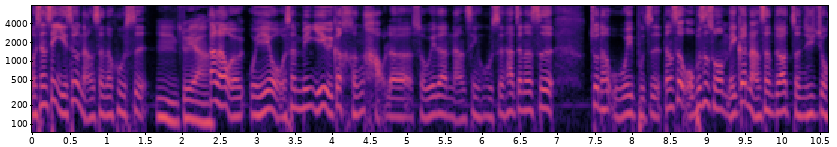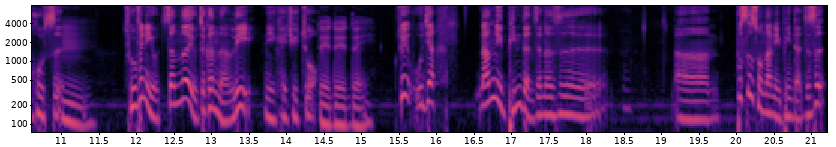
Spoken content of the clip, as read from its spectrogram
我相信也是有男生的护士，嗯，对呀、当然我我也有我身边也有一个很好的所谓的男性护士，他真的是做的无微不至。但是我不是说每个男生都要争去做护士，嗯，除非你有真的有这个能力，你可以去做。对对对，所以我讲男女平等真的是，嗯、不是说男女平等，只是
